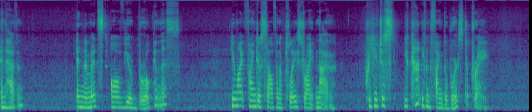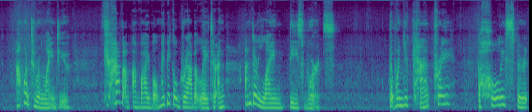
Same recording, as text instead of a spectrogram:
in heaven? In the midst of your brokenness? You might find yourself in a place right now where you just you can't even find the words to pray. I want to remind you if you have a, a Bible, maybe go grab it later and underline these words. That when you can't pray, the Holy Spirit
